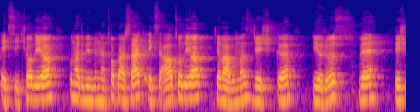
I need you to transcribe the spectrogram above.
eksi 2 oluyor. Bunları birbirine toplarsak eksi 6 oluyor. Cevabımız C şıkkı diyoruz. Ve 5.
